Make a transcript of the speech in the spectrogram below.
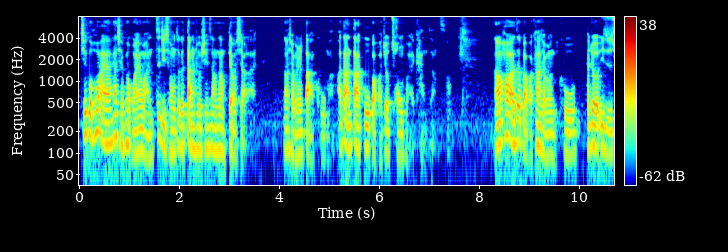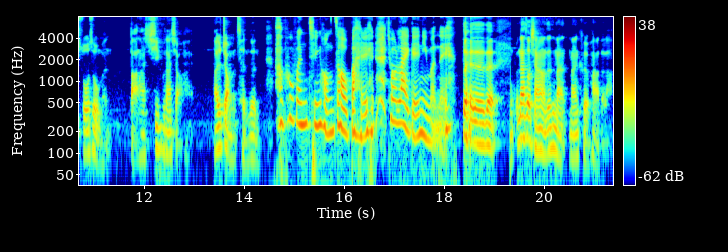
结果后来啊，他小朋友玩一玩，自己从这个荡秋千上上掉下来，然后小朋友就大哭嘛，啊，当然大哭，爸爸就冲回来看这样子。然后后来这个爸爸看到小朋友哭，他就一直说是我们打他，欺负他小孩。他就叫我们承认，他不分青红皂白 就赖给你们呢。对对对对，那时候想想真是蛮蛮可怕的啦。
